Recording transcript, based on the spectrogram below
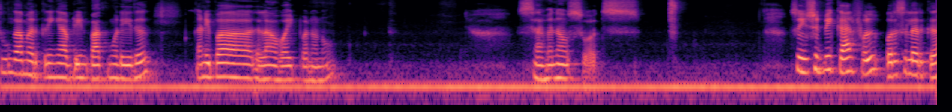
தூங்காமல் இருக்கிறீங்க அப்படின்னு பார்க்க முடியுது கண்டிப்பாக அதெல்லாம் அவாய்ட் பண்ணணும். Seven of swords so you should be careful ஒரு சிலருக்கு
